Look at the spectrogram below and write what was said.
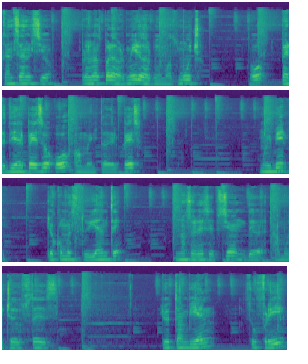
cansancio, problemas para dormir o dormimos mucho, o pérdida de peso o aumenta del peso. Muy bien, yo como estudiante no soy la excepción de, a muchos de ustedes. Yo también sufrí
